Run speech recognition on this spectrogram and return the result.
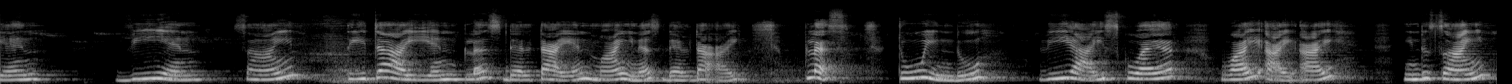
yin vn sin theta in plus delta n minus delta i plus 2 into vi square yii into sine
